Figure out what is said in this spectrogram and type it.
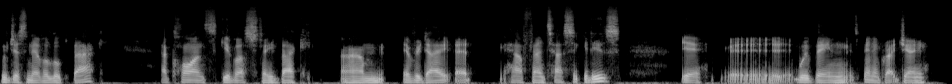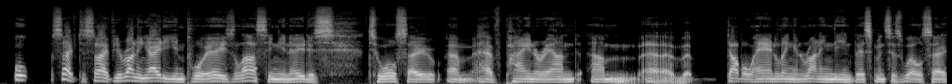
we've just never looked back. Our clients give us feedback um, every day at how fantastic it is. Yeah, eh, we've been. It's been a great journey. Well, safe to say, if you're running 80 employees, the last thing you need is to also um, have pain around um, uh, double handling and running the investments as well. So,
